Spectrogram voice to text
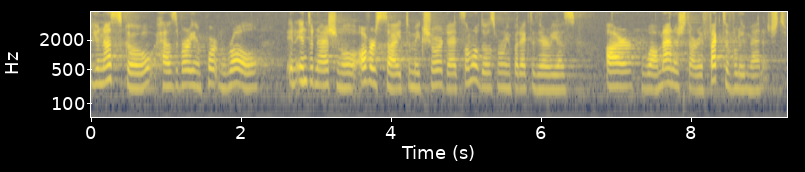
UNESCO has a very important role in international oversight to make sure that some of those marine protected areas are well managed, are effectively managed.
